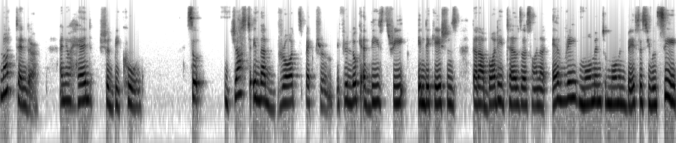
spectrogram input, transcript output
not tender, and your head should be cool. So, just in that broad spectrum, if you look at these three indications that our body tells us on a every moment to moment basis, you will see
